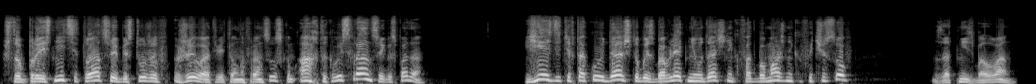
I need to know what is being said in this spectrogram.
Чтобы прояснить ситуацию, Бестужев живо ответил на французском. «Ах, так вы из Франции, господа!» Ездите в такую даль, чтобы избавлять неудачников от бумажников и часов? Заткнись, болван,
